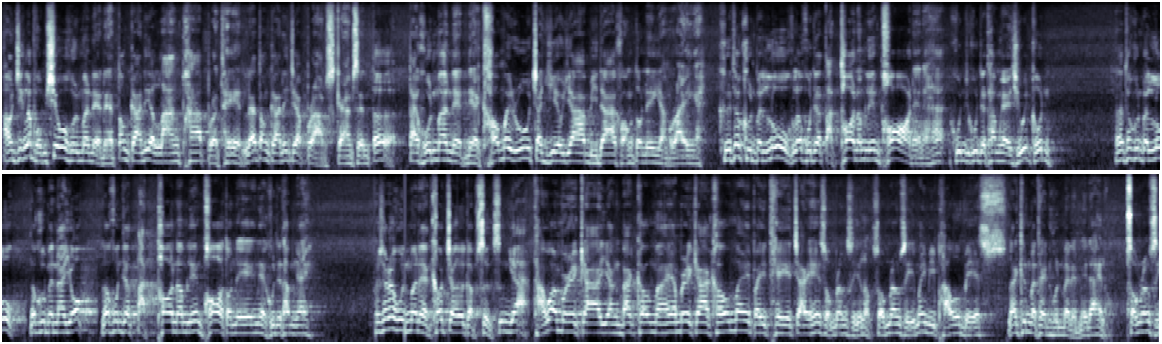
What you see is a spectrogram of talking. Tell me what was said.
เอาจริงแล้วผมเชื่อว่าฮุนมาเนตเนี่ยต้องการที่จะล้างภาพประเทศ และต้องการที่จะปราบสแกมเซ็นเตอร์ แต่ฮุนมาเนตเนี่ยเขาไม่รู้จะเยียวยาบิดาของตนเองอย่างไรไง คือถ้าคุณเป็นลูกแล้วคุณจะตัดท่อน้ำเลี้ยงพ่อเนี่ยนะฮะ คุณคุณจะทำไงชีวิตคุณ แล้วถ้าคุณเป็นลูก แล้วคุณเป็นนายก แล้วคุณจะตัดท่อน้ำเลี้ยงพ่อตนเองเนี่ยคุณจะทำไง เพราะฉะนั้นฮุนมาเน็ตเขาเจอกับศึกซึ่งยาก ถามว่าอเมริกายังแบ็คเขาไหมอเมริกาเขาไม่ไปเทใจให้สมรังสีหรอก สมรังสีไม่มี power base และขึ้นมาเทนฮุนมาเน็ตไม่ได้หรอก สมรังสี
